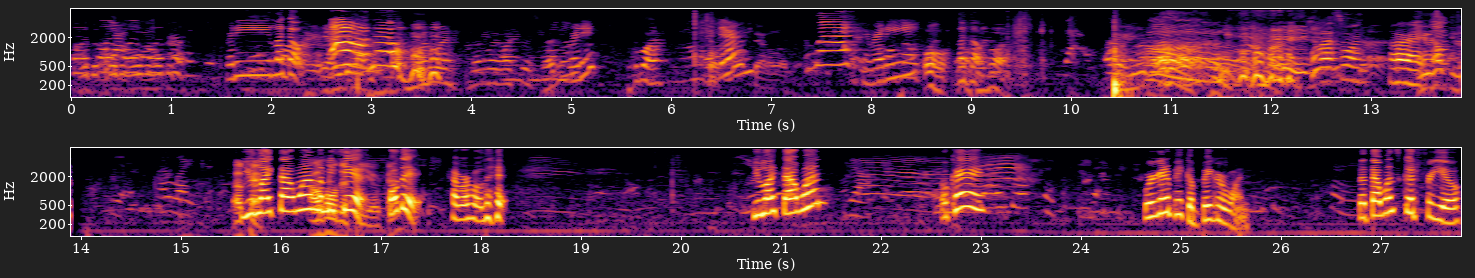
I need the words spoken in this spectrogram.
Pull it, pull it, pull it, pull it, pull it. Ready, let go. Yeah, Oh, Another way, another way, watch this. Ready? no. Ready? Goodbye. Right there? Goodbye. Okay, ready? Oh. Let go. Oh, okay, here's your last one. All right. Can I help you? I like it. Okay. You like that one? I'll Let me hold it see it. you, okay? Hold it. Have her hold it. You like that one? Yeah. Okay. We're gonna pick a bigger one. But that one's good for you.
